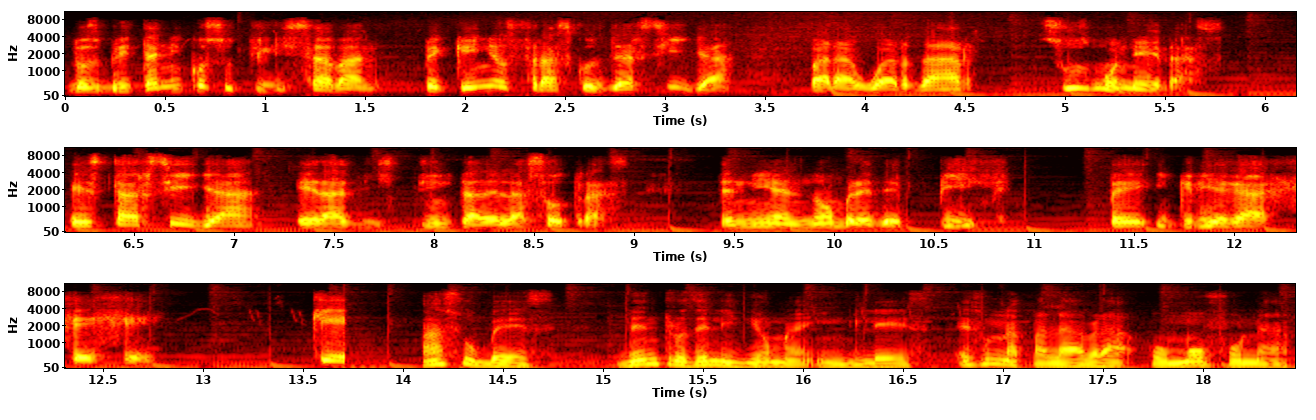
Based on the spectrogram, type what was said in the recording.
los británicos utilizaban pequeños frascos de arcilla para guardar sus monedas. Esta arcilla era distinta de las otras tenía el nombre de pig, P-Y-G-G, que a su vez dentro del idioma inglés es una palabra homófona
